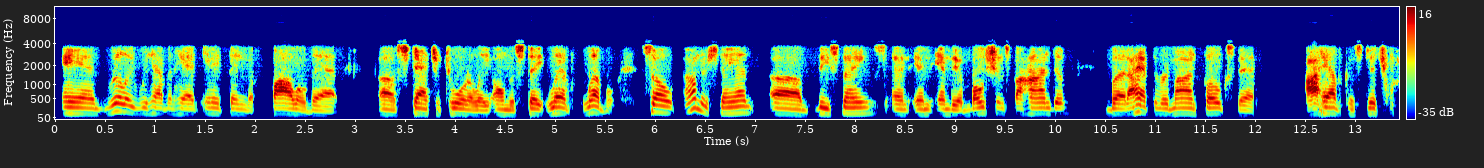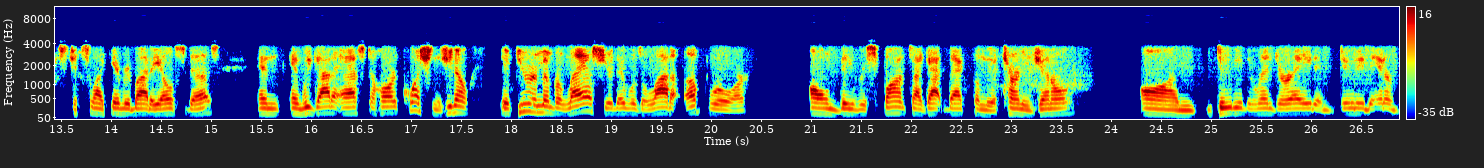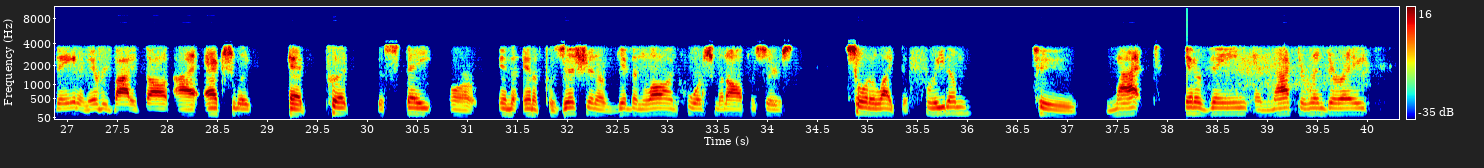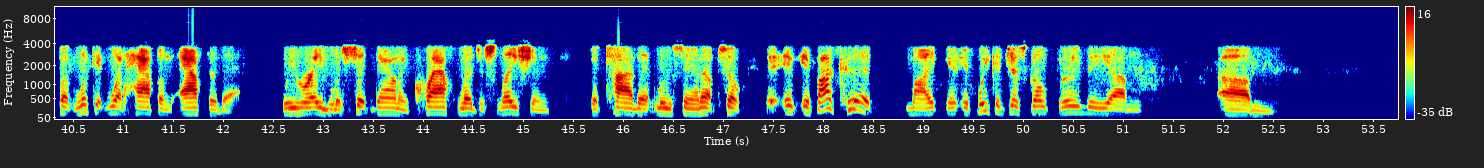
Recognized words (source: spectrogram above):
and really we haven't had anything to follow that uh, statutorily on the state lev- level. So I understand uh, these things and, and, and the emotions behind them, but I have to remind folks that I have constituents just like everybody else does, and and we got to ask the hard questions. You know, if you remember last year, there was a lot of uproar on the response I got back from the Attorney General on duty to render aid and duty to intervene, and everybody thought I actually had put the state or in in a position of giving law enforcement officers sort of like the freedom to not intervene and not to render aid. But look at what happened after that. We were able to sit down and craft legislation to tie that loose end up. So if, if I could, Mike, if if we could just go through the um, um,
